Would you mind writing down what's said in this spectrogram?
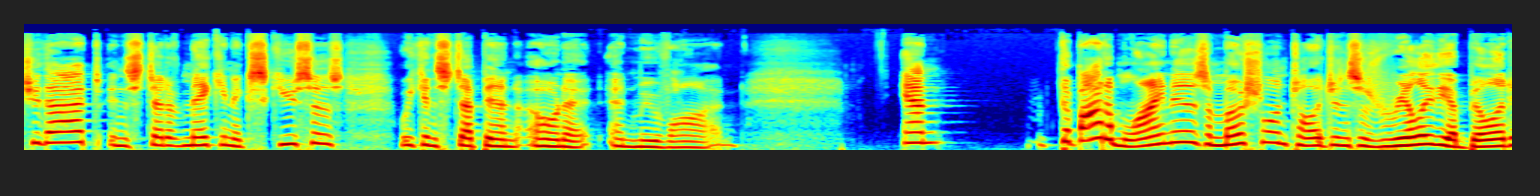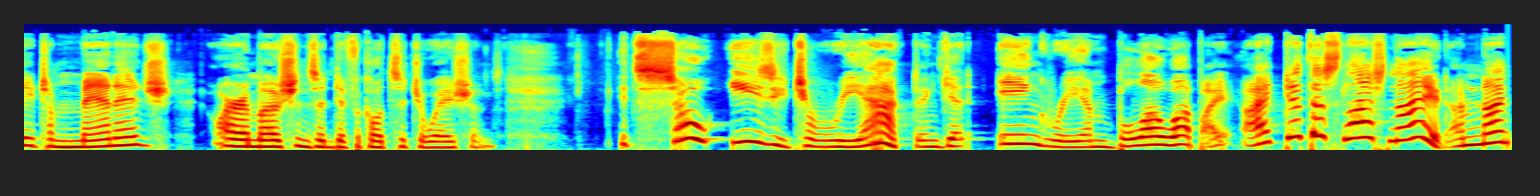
to that, instead of making excuses, we can step in, own it, and move on. And the bottom line is emotional intelligence is really the ability to manage our emotions in difficult situations. It's so easy to react and get angry and blow up. I, I did this last night. I'm not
